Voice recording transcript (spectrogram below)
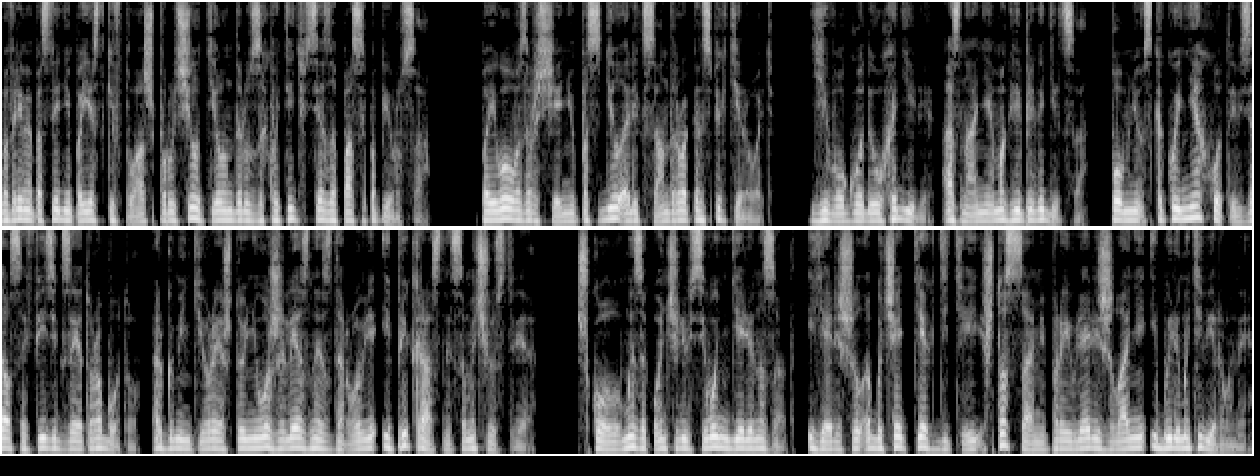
Во время последней поездки в плаж поручил Тиландеру захватить все запасы папируса. По его возвращению посадил Александрова конспектировать. Его годы уходили, а знания могли пригодиться. Помню, с какой неохотой взялся физик за эту работу, аргументируя, что у него железное здоровье и прекрасное самочувствие. Школу мы закончили всего неделю назад, и я решил обучать тех детей, что сами проявляли желание и были мотивированы.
